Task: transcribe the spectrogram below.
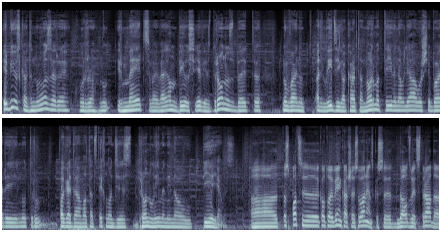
Ir bijusi kāda nozare, kur nu, ir mērķis vai vēlme bijusi ieviest dronus, bet uh, nu, vai nu arī līdzīgā kārtā normatīvi nav ļāvuši, vai arī nu, tur pagaidām vēl tādas tehnoloģijas dronu līmenī nav pieejamas. Uh, tas pats kaut vai vienkāršais variants, kas daudz vietā strādā,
